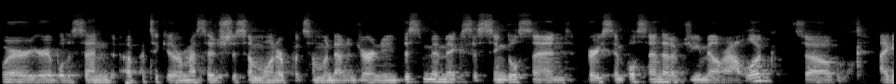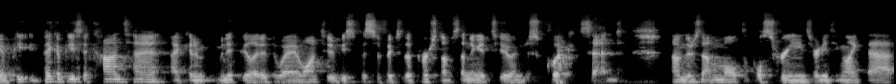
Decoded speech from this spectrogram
where you're able to send a particular message to someone or put someone down a journey. This mimics a single send, very simple send out of Gmail or Outlook. So I can p- pick a piece of content, I can manipulate it the way I want to, to be specific to the person I'm sending it to, and just click send. Um, there's not multiple screens or anything like that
